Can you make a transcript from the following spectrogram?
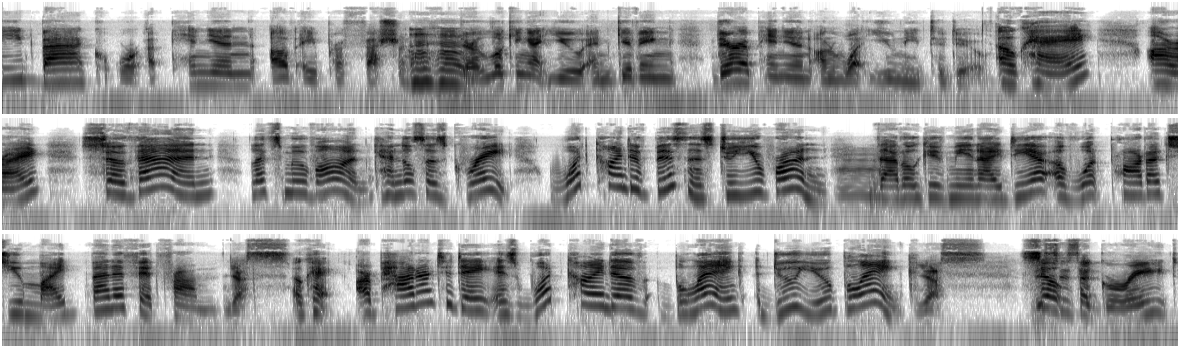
feedback or opinion of a professional. Mm-hmm. They're looking at you and giving their opinion on what you need to do. Okay. All right. So then let's move on. Kendall says, Great. What kind of business do you run? Mm. That'll give me an idea of what products you might benefit from. Yes. Okay. Our pattern today is what kind of blank do you blank? Yes. So- this is a great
